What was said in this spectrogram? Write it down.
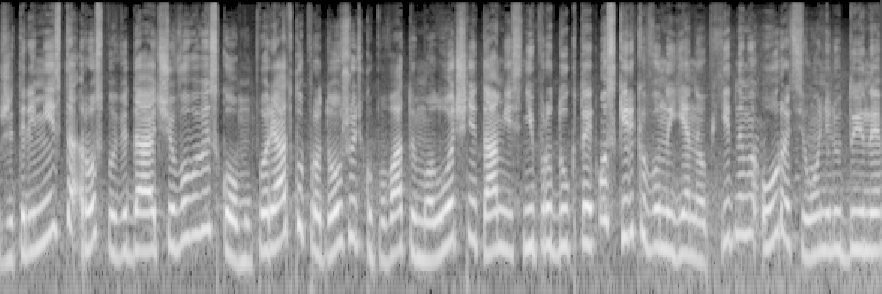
Жителі міста розповідають, що в обов'язковому порядку продовжують купувати молочні та м'ясні продукти, оскільки вони є необхідними у раціоні людини.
